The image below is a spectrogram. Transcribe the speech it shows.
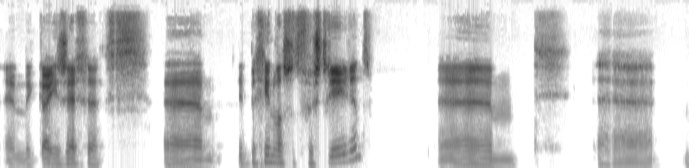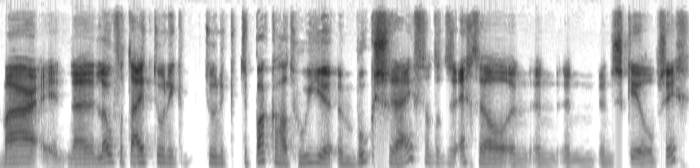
En ik kan je zeggen, ehm, in het begin was het frustrerend. Um, maar eh, na de loop van tijd, toen ik, toen ik te pakken had hoe je een boek schrijft, want dat is echt wel een, een, een, een skill op zich.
